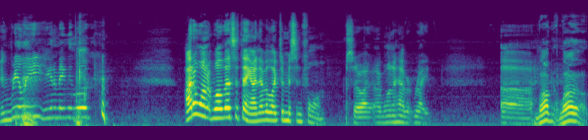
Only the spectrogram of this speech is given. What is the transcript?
And really, you're gonna make me look? I don't want to. Well, that's the thing. I never like to misinform, so I, I want to have it right. Uh, love, lot,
